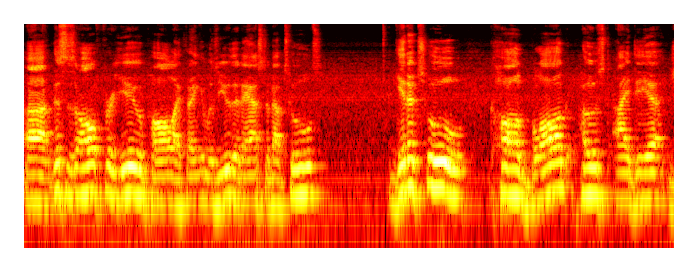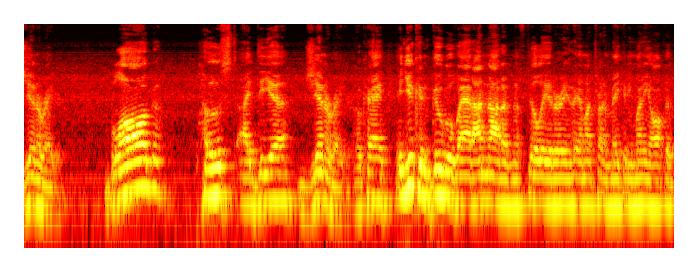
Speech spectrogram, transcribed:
Uh, this is all for you Paul I think. It was you that asked about tools. Get a tool called blog post idea generator. Blog post idea generator okay? And you can google that. I'm not an affiliate or anything. I'm not trying to make any money off it.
